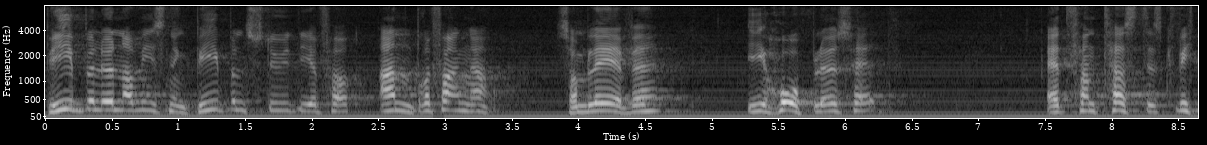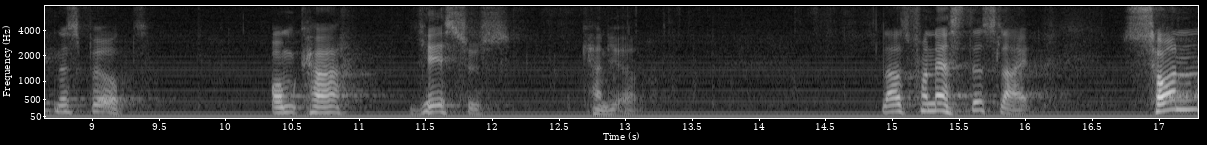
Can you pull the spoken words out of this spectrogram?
bibelundervisning, bibelstudie for andre fanger som lever i håpløshet et fantastisk vitnesbyrd om hva Jesus kan gjøre. La oss få neste slide. Sånn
